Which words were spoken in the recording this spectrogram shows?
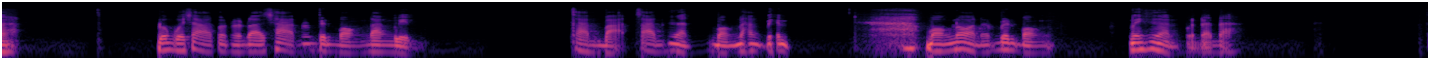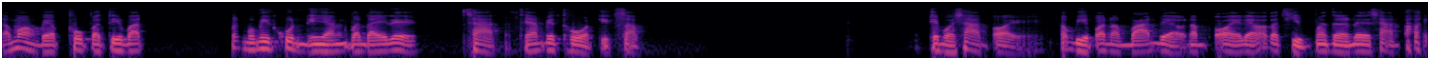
นะหลวงปู่ชาติเป็นราชาติมันเป็นมองนางเล่นซานบาทซานเฮือนมองนั่งเป็น มองนอนนั้นเป็นมองในเฮือนเหมือนนั้นนะถ้ามองแบบผู้ปฏิบัติมันบ่มีคุณอีหยังบันไดเด้ชาติ แถมเป็นโทษอีกสับเห็นบ่ชาติอ้อยเขาบีบเอาน้ำบ้านเดียวน้ำอ้อยแล้วก็ถิ่มมาเดินได้ชาติอ้อย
